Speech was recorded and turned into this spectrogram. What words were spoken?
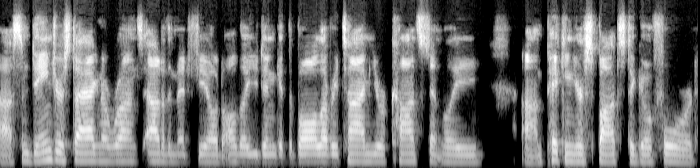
uh, some dangerous diagonal runs out of the midfield. Although you didn't get the ball every time, you were constantly um, picking your spots to go forward,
